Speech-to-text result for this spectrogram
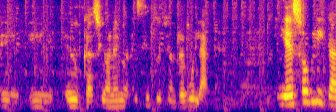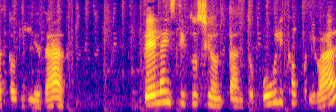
eh, educación en una institución regular. Y es obligatoriedad de la institución, tanto pública o privada,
